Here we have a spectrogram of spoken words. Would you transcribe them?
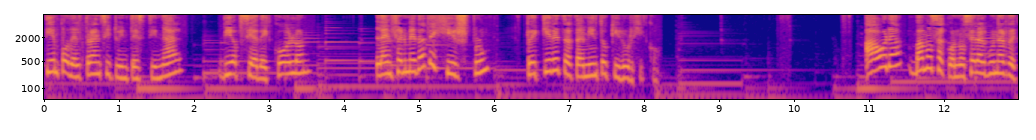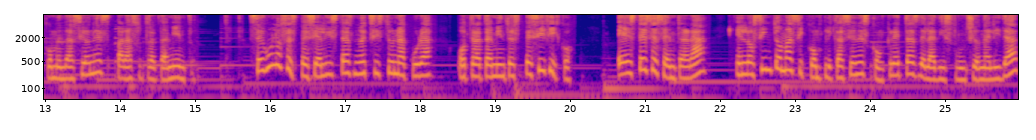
tiempo del tránsito intestinal, biopsia de colon. La enfermedad de Hirschsprung requiere tratamiento quirúrgico. Ahora vamos a conocer algunas recomendaciones para su tratamiento. Según los especialistas, no existe una cura o tratamiento específico. Este se centrará en los síntomas y complicaciones concretas de la disfuncionalidad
